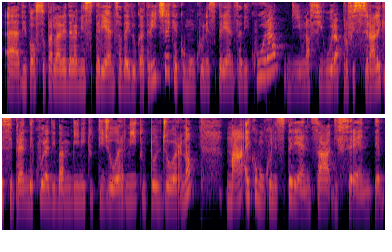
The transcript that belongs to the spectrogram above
Eh, vi posso parlare della mia esperienza da educatrice, che è comunque un'esperienza di cura, di una figura professionale che si prende cura di bambini tutti i giorni, tutto il giorno, ma è comunque un'esperienza differente.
